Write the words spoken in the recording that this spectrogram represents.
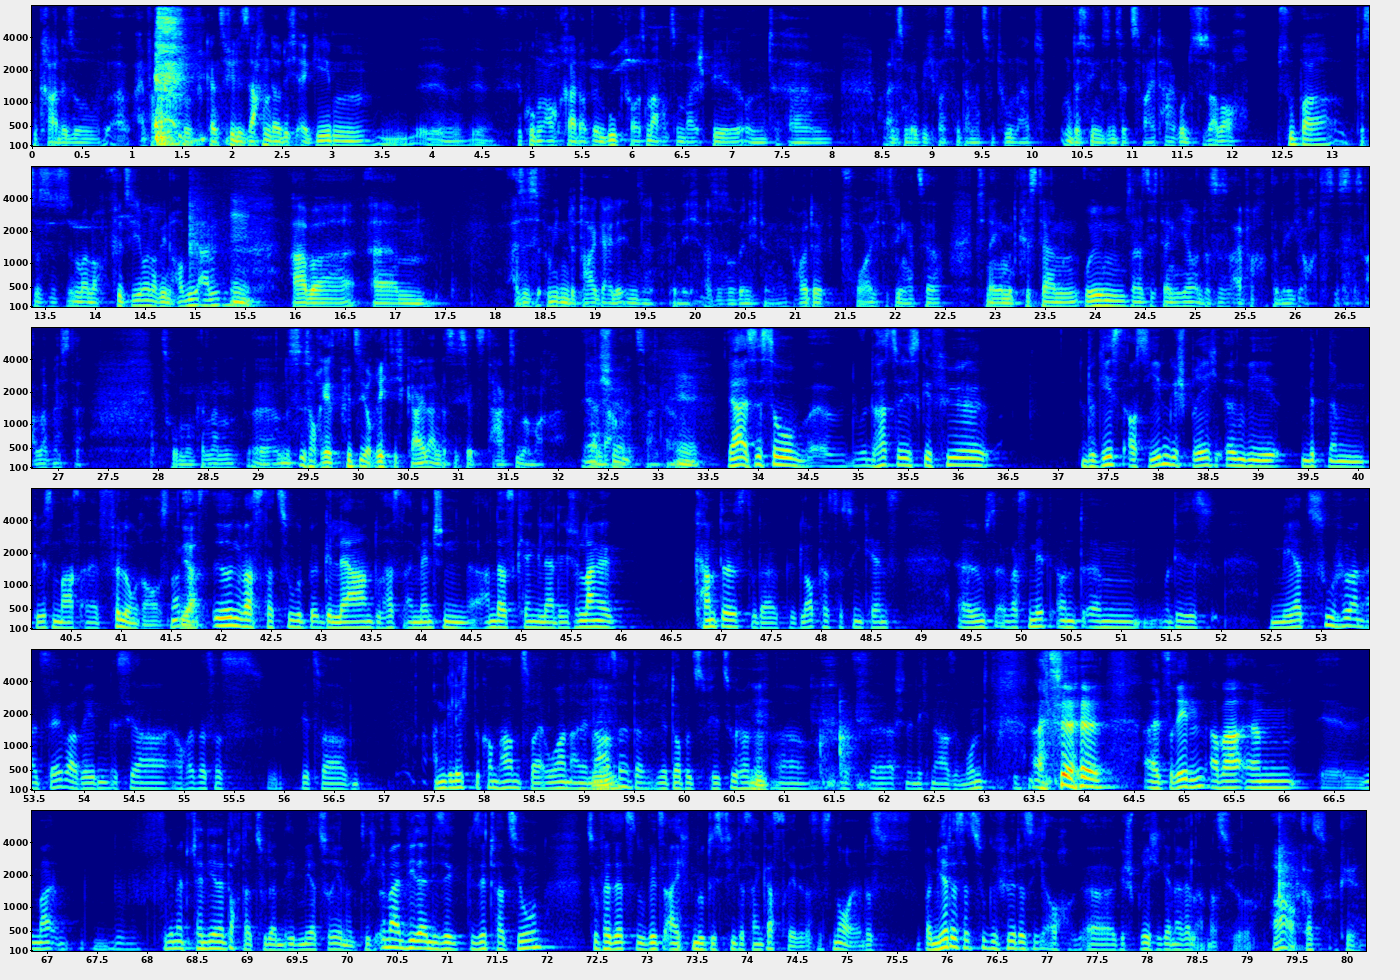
und gerade so äh, einfach so ganz viele Sachen dadurch ergeben. Äh, wir gucken auch gerade, ob wir ein Buch draus machen zum Beispiel und ähm, alles Mögliche, was so damit zu tun hat. Und deswegen sind es jetzt zwei Tage und es ist aber auch super. Das ist, ist immer noch, fühlt sich immer noch wie ein Hobby an. Mhm. Aber ähm, also es ist irgendwie eine total geile Insel, finde ich. Also so, wenn ich dann heute vor euch, deswegen hat es ja ein bisschen länger mit Christian Ulm saß ich dann hier und das ist einfach, dann denke ich auch, das ist das Allerbeste. So, man kann dann, äh, und es ist auch jetzt, fühlt sich auch richtig geil an, dass ich es jetzt tagsüber mache. Ja, schön. ja. Mhm. ja, es ist so, äh, du hast so dieses Gefühl, du gehst aus jedem Gespräch irgendwie mit einem gewissen Maß an Erfüllung raus. Ne? Du ja. hast irgendwas dazu gelernt, du hast einen Menschen anders kennengelernt, den ich schon lange kanntest oder geglaubt hast, dass du ihn kennst. Äh, du nimmst irgendwas mit und, ähm, und dieses mehr zuhören als selber reden ist ja auch etwas, was wir zwar angelegt bekommen haben, zwei Ohren, eine Nase, mhm. da wird doppelt so viel zuhören mhm. äh, als äh, nicht Nase, Mund, als, äh, als reden. Aber ähm, äh, viele Menschen tendieren ja doch dazu, dann eben mehr zu reden und sich immer wieder in diese Situation zu versetzen. Du willst eigentlich möglichst viel, dass dein Gast redet. Das ist neu. Und das, bei mir hat das dazu geführt, dass ich auch äh, Gespräche generell anders führe. Ah, auch krass, okay.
